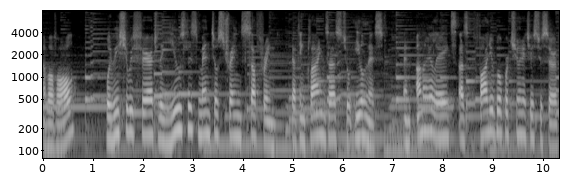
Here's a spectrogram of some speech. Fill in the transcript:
Above all, we wish to refer to the useless mental strain suffering that inclines us to illness and annihilates us valuable opportunities to serve.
